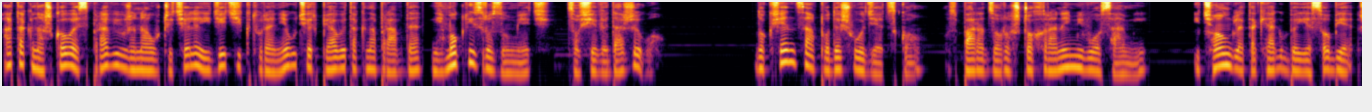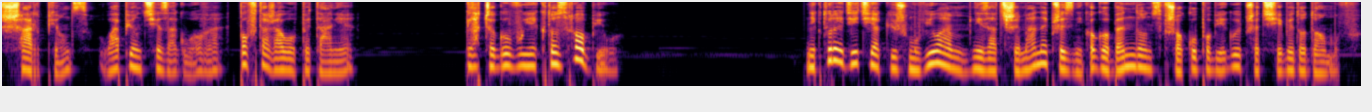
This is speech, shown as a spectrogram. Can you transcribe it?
Atak na szkołę sprawił, że nauczyciele i dzieci, które nie ucierpiały tak naprawdę, nie mogli zrozumieć, co się wydarzyło. Do księdza podeszło dziecko z bardzo rozczochranymi włosami i ciągle tak jakby je sobie szarpiąc, łapiąc się za głowę, powtarzało pytanie: Dlaczego wujek to zrobił? Niektóre dzieci, jak już mówiłam, niezatrzymane przez nikogo będąc w szoku, pobiegły przed siebie do domów.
